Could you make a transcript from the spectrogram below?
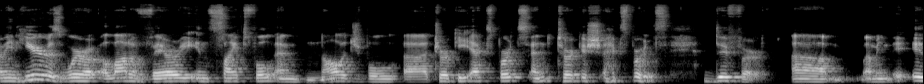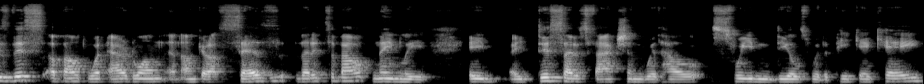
I mean, here is where a lot of very insightful and knowledgeable uh, Turkey experts and Turkish experts differ. Um, I mean, is this about what Erdogan and Ankara says that it's about, namely a, a dissatisfaction with how Sweden deals with the PKK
